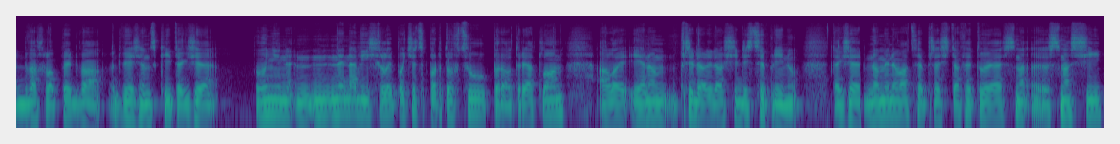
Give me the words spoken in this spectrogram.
dva chlapy, dva, dvě ženský, takže Oni nenavýšili počet sportovců pro triatlon, ale jenom přidali další disciplínu. Takže nominovat se přes štafetu je snazší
